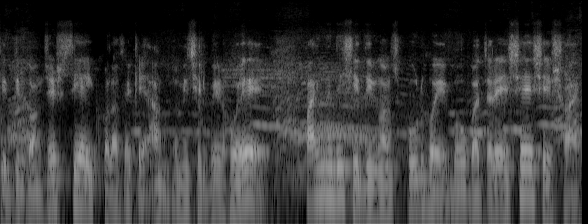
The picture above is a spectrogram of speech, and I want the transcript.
সিদ্ধিরগঞ্জের সিআই খোলা থেকে আনন্দ মিছিল বের হয়ে পাইনদী সিদ্ধিরগঞ্জ পুর হয়ে বউবাজারে এসে শেষ হয়।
